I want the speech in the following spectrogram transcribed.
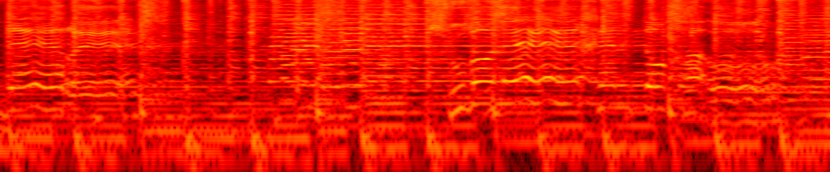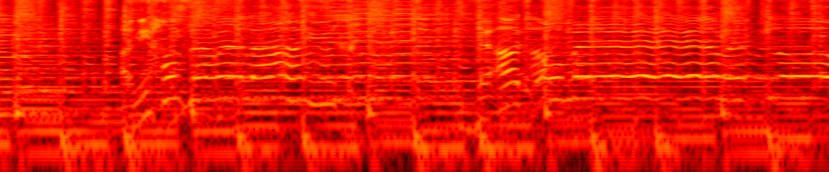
הדרך. שוב הולך אל תוך האור. אני חוזר אלייך ואת אומרת לא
